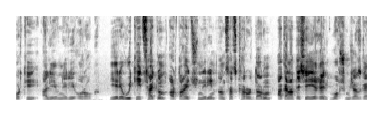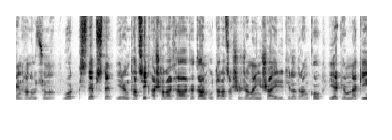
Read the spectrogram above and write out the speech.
որդի Ալիևների օրոք Երևույթի ցայտուն արտահայտություններին անցած քառորդ դարում ականատես է եղել ողջ միջազգային հանրությունը, որ ստեփ-ստեփ իր ընթացիկ աշխարհակաղակական ու տարածաշրջանային շահերի թելադրանքով երբեմնակի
